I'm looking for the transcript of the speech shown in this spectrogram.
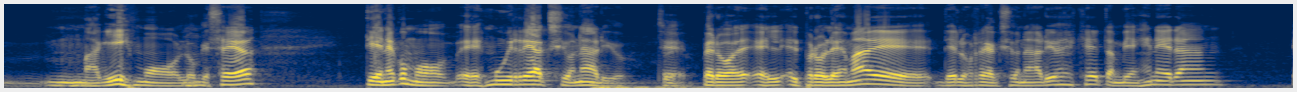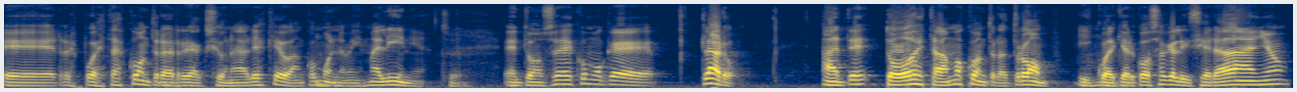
maguismo, lo que sea, tiene como, es muy reaccionario. Sí. Eh, pero el, el problema de, de los reaccionarios es que también generan eh, respuestas contrarreaccionarias que van como en la misma línea. Sí. Entonces es como que, claro, antes todos estábamos contra Trump y cualquier cosa que le hiciera daño,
